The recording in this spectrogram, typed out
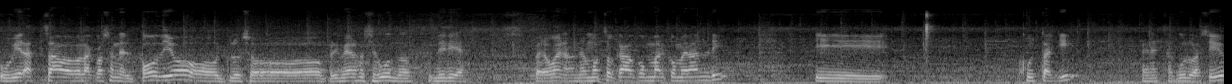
hubiera estado la cosa en el podio o incluso primero o segundo, diría. Pero bueno, nos hemos tocado con Marco Melandri y justo aquí, en esta curva así,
